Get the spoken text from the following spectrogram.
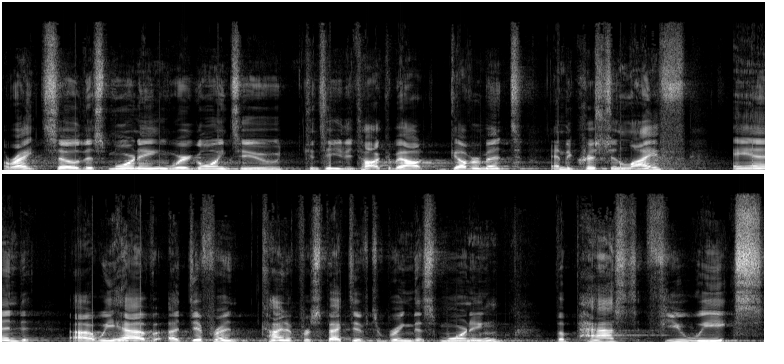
All right, so this morning we're going to continue to talk about government and the Christian life. And uh, we have a different kind of perspective to bring this morning the past few weeks,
